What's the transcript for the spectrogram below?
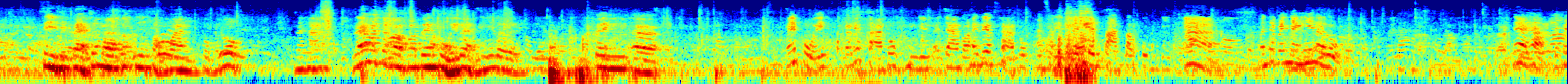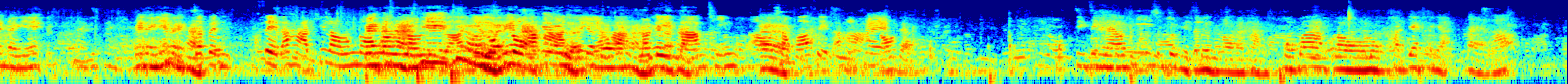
48 ชั่วโมงก็คือ 2 วันถูกไหมลูกนะคะ แล้วมันจะออกมาเป็นปุ๋ยแบบนี้เลย เป็นเอ่อไม่ปุ๋ยเขาเรียกสารปรับปรุงดินอาจารย์บอกให้เรียกสารปรับปรุงดินเป็นเป็นสารปรับปรุงดินอ่ามันจะเป็นอย่างนี้นะลูก เนี่ยค่ะ จะเป็นอย่างนี้ เป็นอย่างนี้เลยค่ะ จะเป็นเศษอาหารที่เราน้องๆเป็นอาหารเราที่เหลือที่เราเหลือที่โรงอาหารที่อะไรเราอย่างเหลืเงี้อยค่ะจากโรงอาหารเราเด็ดน้ำทิ้งเอาเออเฉพาะเศษอาหารเนาะจริงๆแล้วที่ชุมชนเห็นเจริญของเรานะคะพบว่าเราลงคัดแยกขยะแต่ละ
